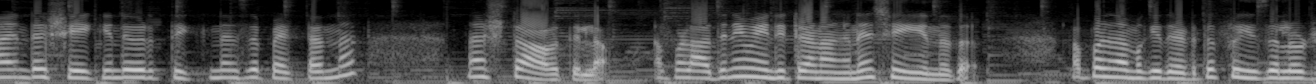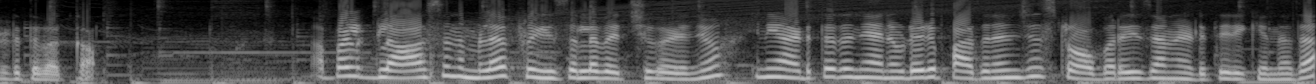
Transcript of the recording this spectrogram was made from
അതിന്റെ ഷേക്കിന്റെ ഒരു തിക്നെസ് പെട്ടെന്ന് നഷ്ടമാവത്തില്ല അപ്പോൾ അതിന് വേണ്ടിയിട്ടാണ് അങ്ങനെ ചെയ്യുന്നത്. അപ്പോൾ നമുക്കിതെടുത്ത് ഫ്രീസറിലോട്ട് എടുത്ത് വെക്കാം. അപ്പോൾ ഗ്ലാസ് നമ്മൾ ഫ്രീസറിൽ വെച്ച് കഴിഞ്ഞു. ഇനി അടുത്തത് ഞാനിവിടെ ഒരു പതിനഞ്ച് സ്ട്രോബെറീസാണ് എടുത്തിരിക്കുന്നത്.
